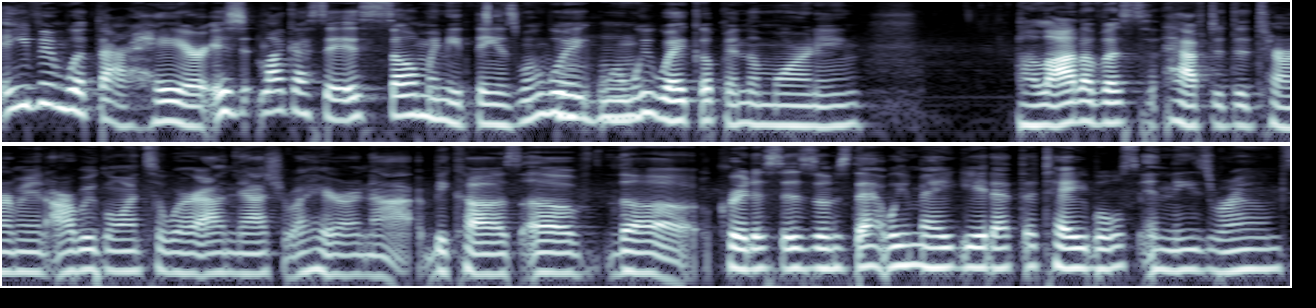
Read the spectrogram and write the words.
even with our hair, it's like I said, it's so many things. When we when we wake up in the morning, a lot of us have to determine are we going to wear our natural hair or not because of the criticisms that we may get at the tables in these rooms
